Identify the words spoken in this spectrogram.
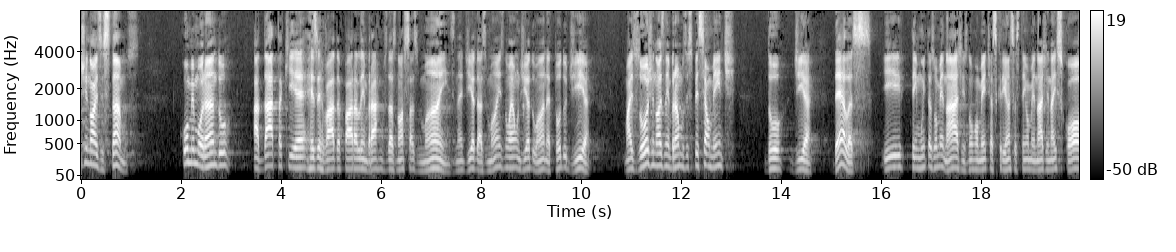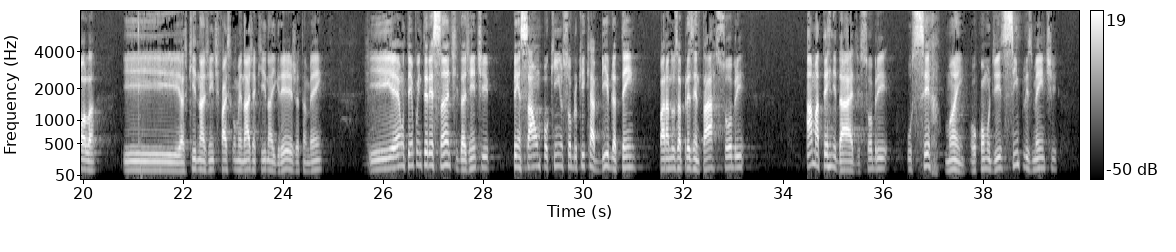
Hoje nós estamos comemorando a data que é reservada para lembrarmos das nossas mães. Né? Dia das Mães não é um dia do ano, é todo dia. Mas hoje nós lembramos especialmente do dia delas e tem muitas homenagens. Normalmente as crianças têm homenagem na escola e aqui a gente faz homenagem aqui na igreja também. E é um tempo interessante da gente pensar um pouquinho sobre o que, que a Bíblia tem para nos apresentar sobre a maternidade, sobre o ser mãe, ou como diz, simplesmente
